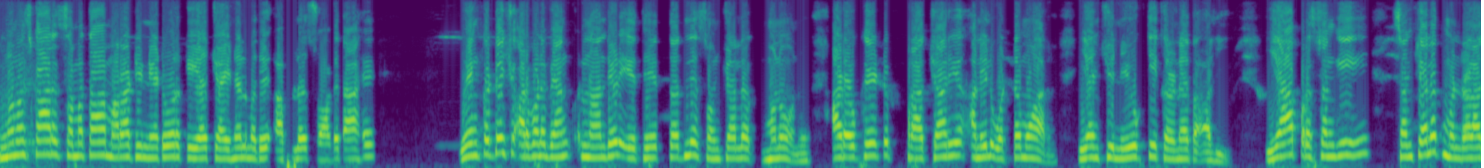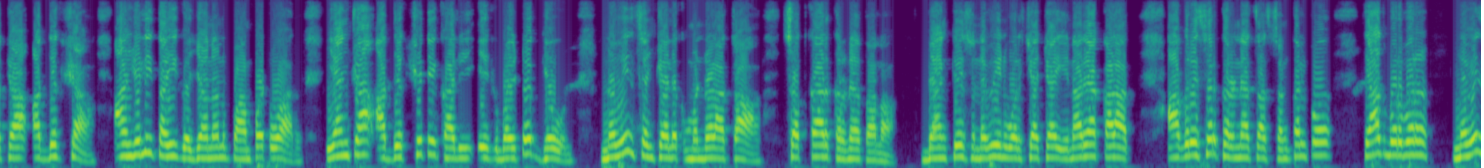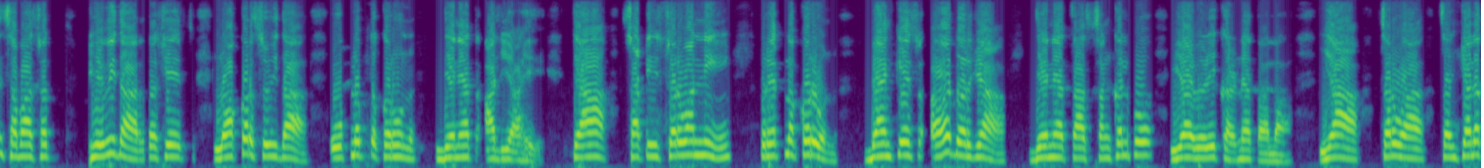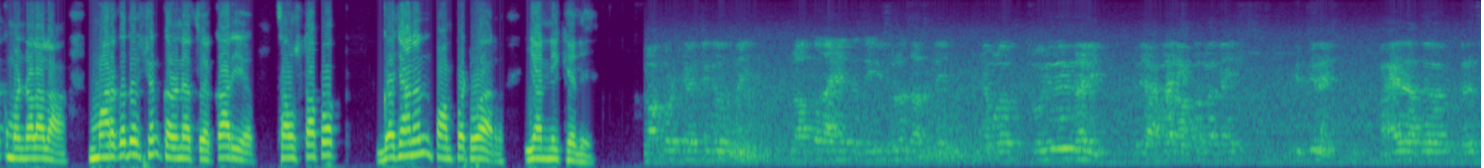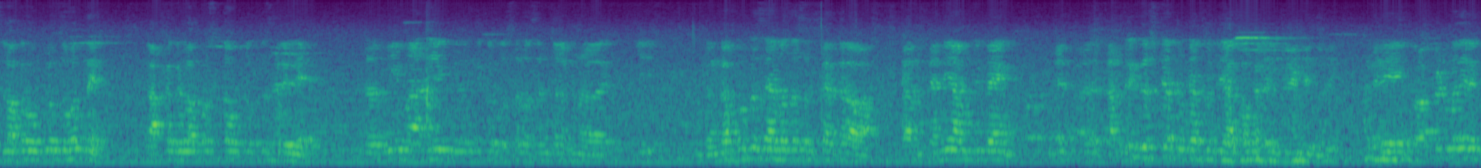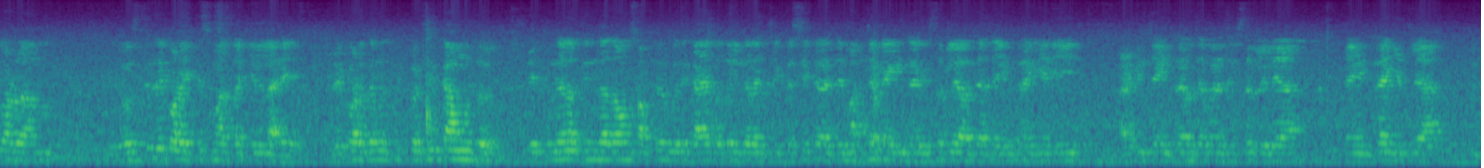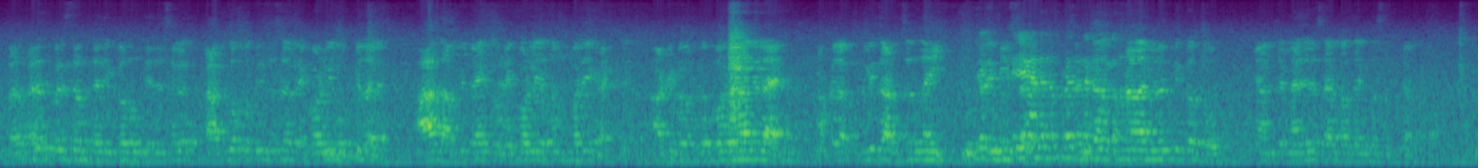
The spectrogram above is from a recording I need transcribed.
नमस्कार समता मराठी नेटवर्क या चॅनलमध्ये आपलं स्वागत आहे. व्यंकटेश अर्बन बँक नांदेड येथे तज्ज्ञ संचालक म्हणून ॲडव्होकेट प्राचार्य अनिल वट्टमवार यांची नियुक्ती करण्यात आली. या प्रसंगी संचालक मंडळाच्या अध्यक्षा अंजलीताई गजानन पांपटवार यांच्या अध्यक्षतेखाली एक बैठक घेऊन नवीन संचालक मंडळाचा सत्कार करण्यात आला. बँकेस नवीन वर्षाच्या येणाऱ्या काळात अग्रेसर करण्याचा संकल्प त्याचबरोबर नवीन सभासद ठेवीदार तसेच लॉकर सुविधा उपलब्ध करून देण्यात आली आहे. त्यासाठी सर्वांनी प्रयत्न करून बँकेस अ दर्जा देण्याचा संकल्प यावेळी करण्यात आला. या सर्व संचालक मंडळाला मार्गदर्शन करण्याचं कार्य संस्थापक गजानन पांपटवार यांनी केले. लॉकआउट ठेवायची गरज नाही. लॉकर आहे त्याचे इन्शुरन्स असते. त्यामुळं चोरी जरी झाली तरी आपल्या लॉकरला काही भीती नाही. बाहेर आता बरेच लॉकर उपलब्ध होत नाही तर आपल्याकडे लॉकर सुद्धा उपलब्ध झालेले आहे तर मी माझी एक विनंती करतो सर्व संचालक मंडळाला की गंगापूरकर साहेबांचा सत्कार करावा. कारण त्यांनी आमची बँक म्हणजे तांत्रिकदृष्ट्या तोट्यात होती. अकाउंट प्रॉफिटमध्ये रेकॉर्ड व्यवस्थित रेकॉर्ड एकतीस मार्चला केलेला आहे. रेकॉर्ड करणं खूप कठीण काम होतं. ते पुण्याला तीनदा जाऊन सॉफ्टवेअरमध्ये काय बदल करायचे कसे करायचे मागच्या काही एंट्र्या विसरल्या होत्या त्या एंट्र्या गेली आर टीच्या एंट्र्या होत्या बऱ्याच विसरलेल्या. त्या एंट्र्या घेतल्या. बरेच परिश्रम त्यांनी करून ते सगळं कागदोपत्री जसं रेकॉर्डिंग ओके झालं. आज आपली बँक रेकॉर्डिंग नंबर एक आहे. ऑडिटर बंद झालेला आहे. आपल्याला कुठलीच अडचण नाही. मी संचालक करतो. मंडळाला विनंती करतो की आमच्या मॅनेजर साहेबांचा एकदा सत्कार करा.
